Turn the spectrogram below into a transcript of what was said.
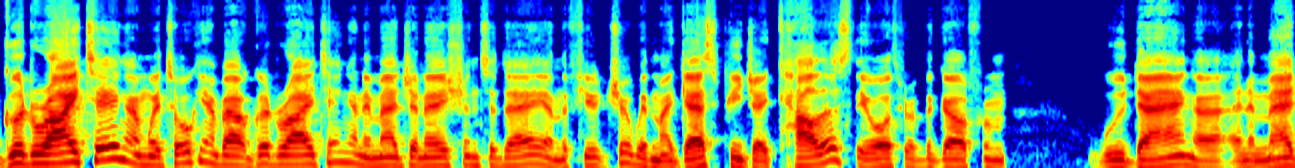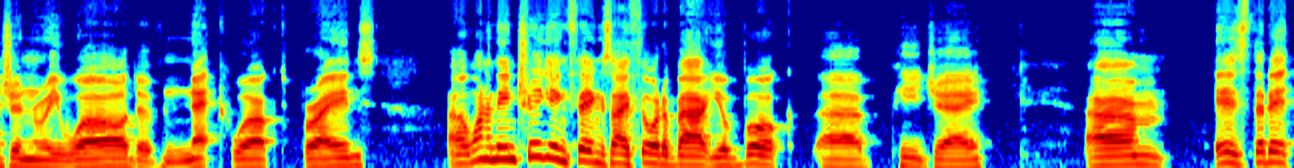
good writing, and we're talking about good writing and imagination today and the future with my guest, PJ Caldas, the author of The Girl from Wudang, uh, an imaginary world of networked brains. Uh, one of the intriguing things I thought about your book, uh, PJ, um, is that it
